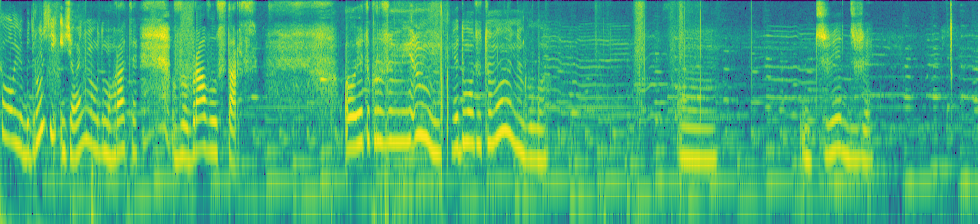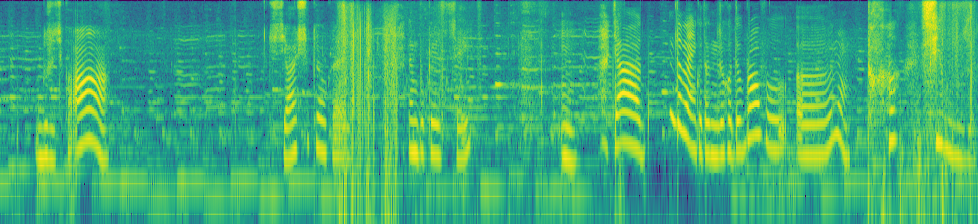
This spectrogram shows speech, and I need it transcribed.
Hello, любі друзі, і сьогодні ми будемо грати в Бравл Stars. О, я так розумію. Ну, я думав, тут оновлення було. GG. Дуже цікаво. А! Якісь ящики, окей. Там поки цей. Я давненько так не заходив в Бравл. Е, ну, сім вже.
